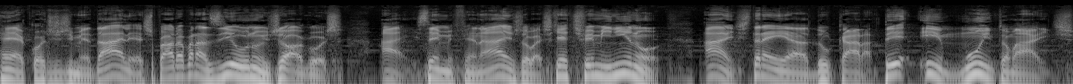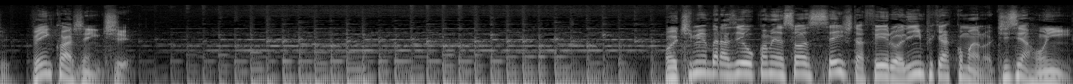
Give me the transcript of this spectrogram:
Recorde de medalhas para o Brasil nos Jogos, as semifinais do basquete feminino, a estreia do Karatê e muito mais. Vem com a gente! O time Brasil começou sexta-feira olímpica com uma notícia ruim.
